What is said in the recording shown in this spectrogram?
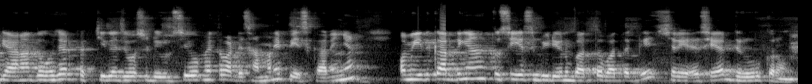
11 2025 ਦਾ ਜੋ ਸ਼ਡਿਊਲ ਸੀ, ਉਹ ਮੈਂ ਤੁਹਾਡੇ ਸਾਹਮਣੇ ਪੇਸ਼ ਕਰ ਰਹੀ ਹਾਂ। ਉਮੀਦ ਕਰਦੀ ਹਾਂ ਤੁਸੀਂ ਇਸ ਵੀਡੀਓ ਨੂੰ ਵੱਧ ਤੋਂ ਵੱਧ ਅੱਗੇ ਸ਼ੇਅਰ ਜ਼ਰੂਰ ਕਰੋਗੇ।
